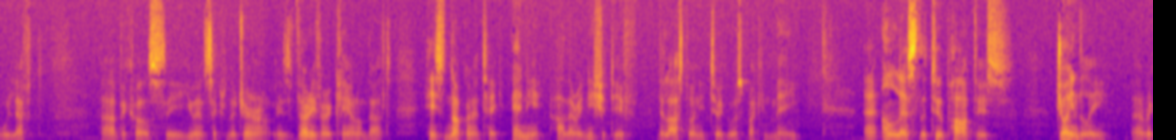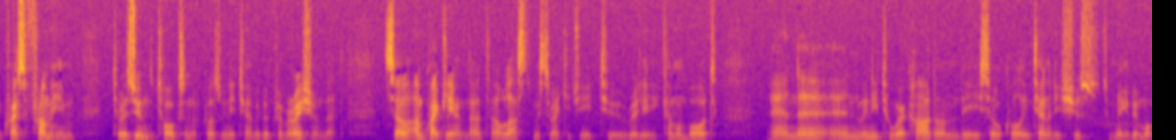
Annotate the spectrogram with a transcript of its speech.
we left, uh, because the UN Secretary General is very, very clear on that. He's not going to take any other initiative. The last one he took was back in May, uh, unless the two parties jointly uh, request from him to resume the talks, and of course we need to have a good preparation on that. So I'm quite clear on that. I will ask Mr. Akinci to really come on board and uh, and we need to work hard on the so-called internal issues to make a bit more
